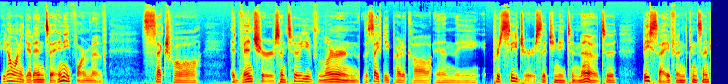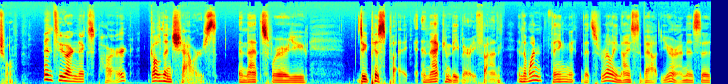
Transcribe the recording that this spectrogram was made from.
you don't want to get into any form of sexual adventures until you've learned the safety protocol and the procedures that you need to know to be safe and consensual. And to our next part golden showers. And that's where you do piss play. And that can be very fun. And the one thing that's really nice about urine is that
